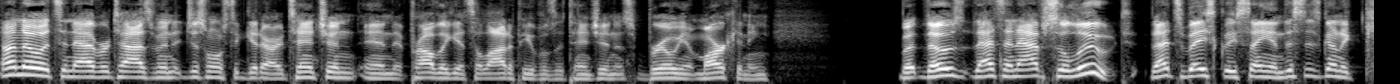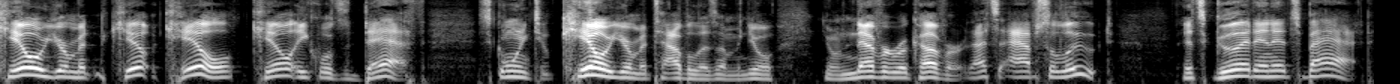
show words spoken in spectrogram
I know it's an advertisement it just wants to get our attention and it probably gets a lot of people's attention it's brilliant marketing but those that's an absolute. That's basically saying this is going to kill your kill kill kill equals death it's going to kill your metabolism and you'll you'll never recover. That's absolute. It's good and it's bad.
